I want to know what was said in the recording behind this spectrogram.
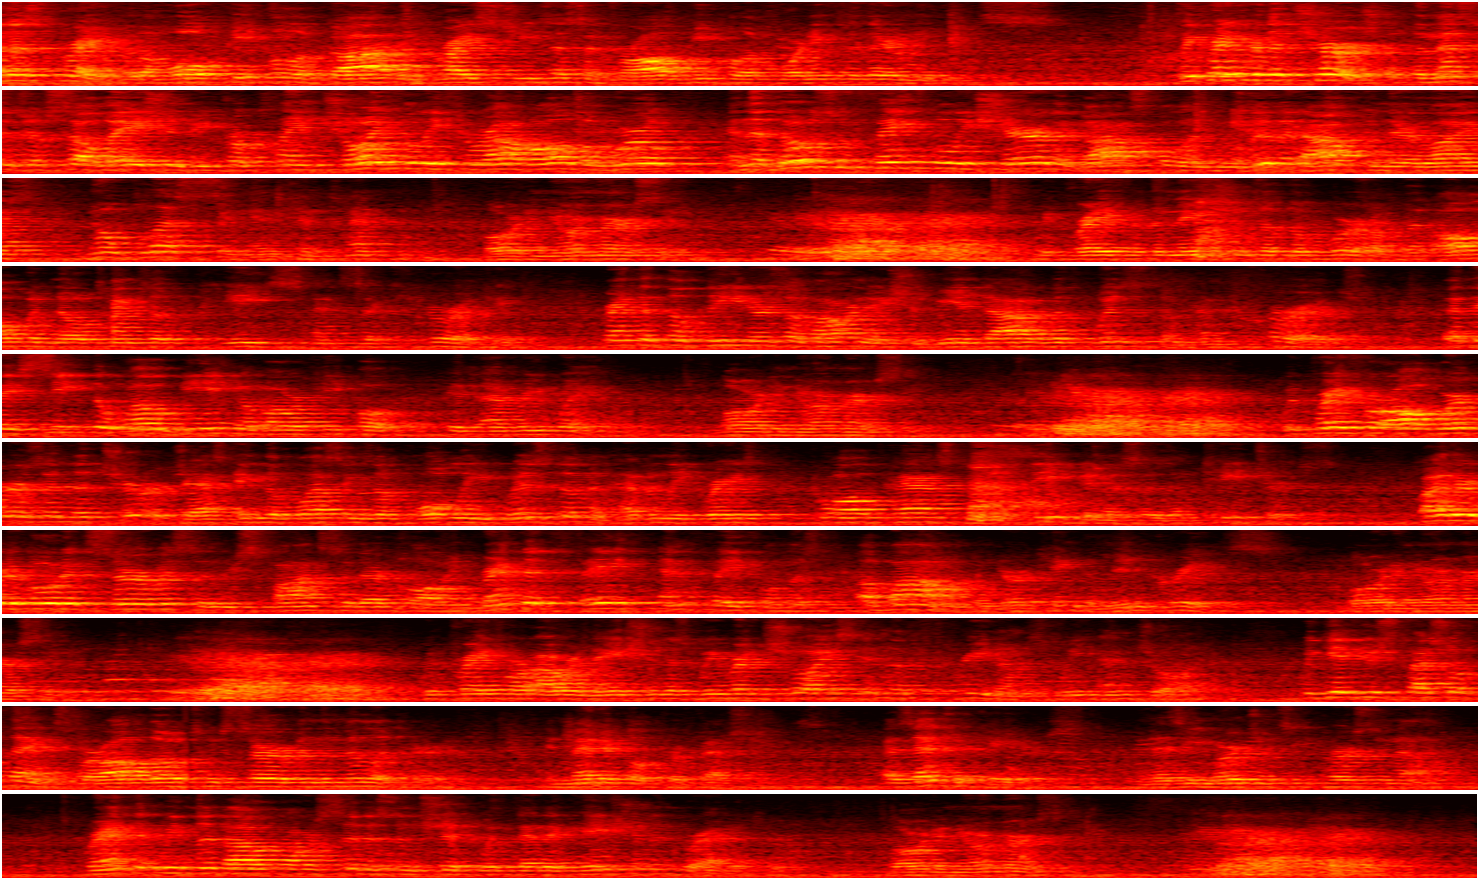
Let us pray for the whole people of God in Christ Jesus and for all people according to their needs. We pray for the church that the message of salvation be proclaimed joyfully throughout all the world and that those who faithfully share the gospel and who live it out in their lives know blessing and contentment. Lord, in your mercy. We pray for the nations of the world that all would know times of peace and security. Grant that the leaders of our nation be endowed with wisdom and courage, that they seek the well-being of our people in every way. Lord, in your mercy. We pray for all workers in the church, asking the blessings of holy wisdom and heavenly grace to all pastors, deaconesses, and teachers. By their devoted service and response to their calling, grant that faith and faithfulness abound and your kingdom increase. Lord, in your mercy. We pray for our nation as we rejoice in the freedoms we enjoy. We give you special thanks for all those who serve in the military, in medical professions, as educators, and as emergency personnel. Grant that we live out our citizenship with dedication and gratitude. Lord, in your mercy.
